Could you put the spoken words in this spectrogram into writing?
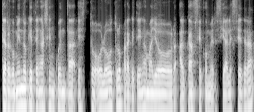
te recomiendo que tengas en cuenta esto o lo otro para que tenga mayor alcance comercial, etcétera.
